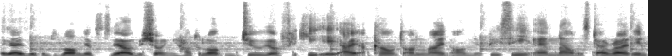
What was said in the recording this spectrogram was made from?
Hey guys, welcome to Log News. Today I'll be showing you how to log into your Fliki AI account online on your PC. And now let's dive right in.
